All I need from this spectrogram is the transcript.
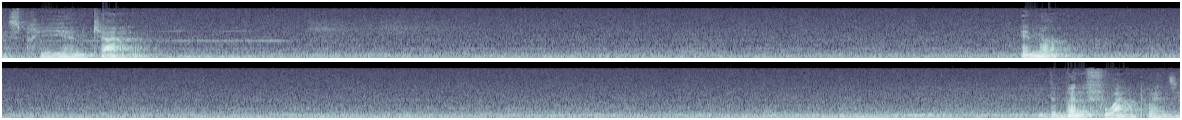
l'esprit amical. aimant. de bonne foi, on pourrait dire.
